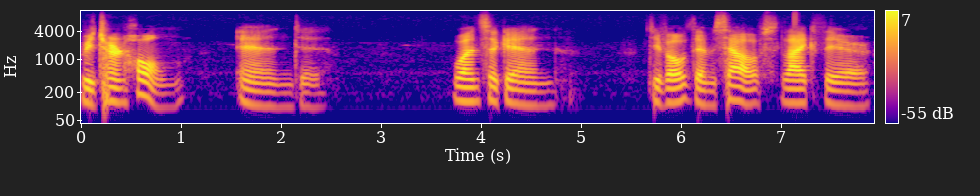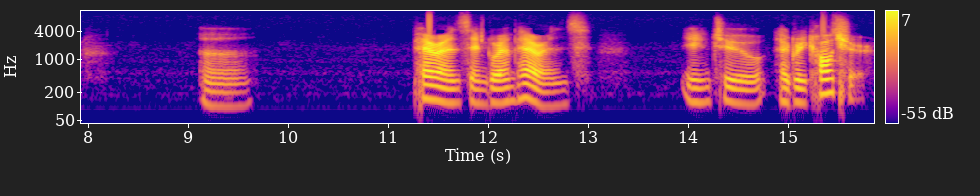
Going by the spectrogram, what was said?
return home and uh, once again devote themselves like their uh, parents and grandparents into agriculture.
